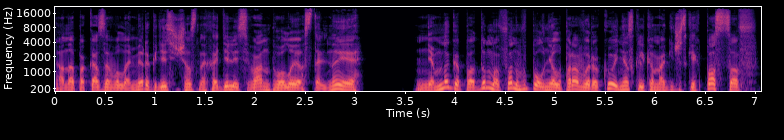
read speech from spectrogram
Она показывала мир, где сейчас находились Ван Буэлэ и остальные. Немного подумав, он выполнил правой рукой несколько магических пассов.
